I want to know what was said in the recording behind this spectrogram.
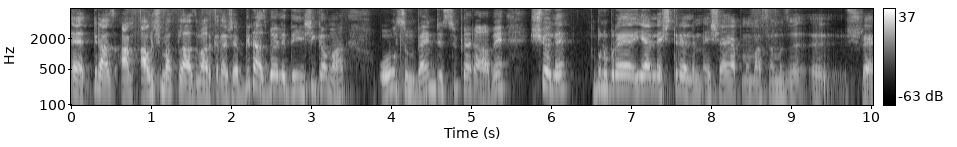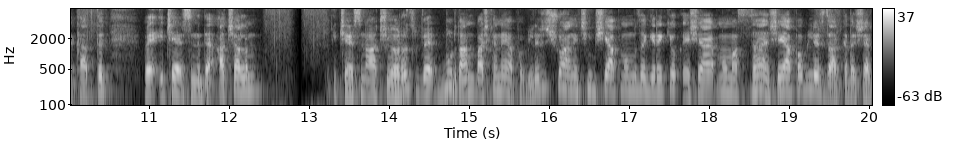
Evet biraz an- alışmak lazım arkadaşlar. Biraz böyle değişik ama olsun bence süper abi. Şöyle bunu buraya yerleştirelim. Eşya yapma masamızı e, şuraya kattık. Ve içerisini de açalım içerisini açıyoruz ve buradan başka ne yapabiliriz? Şu an için bir şey yapmamıza gerek yok. Eşya yapmaması ha, şey yapabiliriz arkadaşlar.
